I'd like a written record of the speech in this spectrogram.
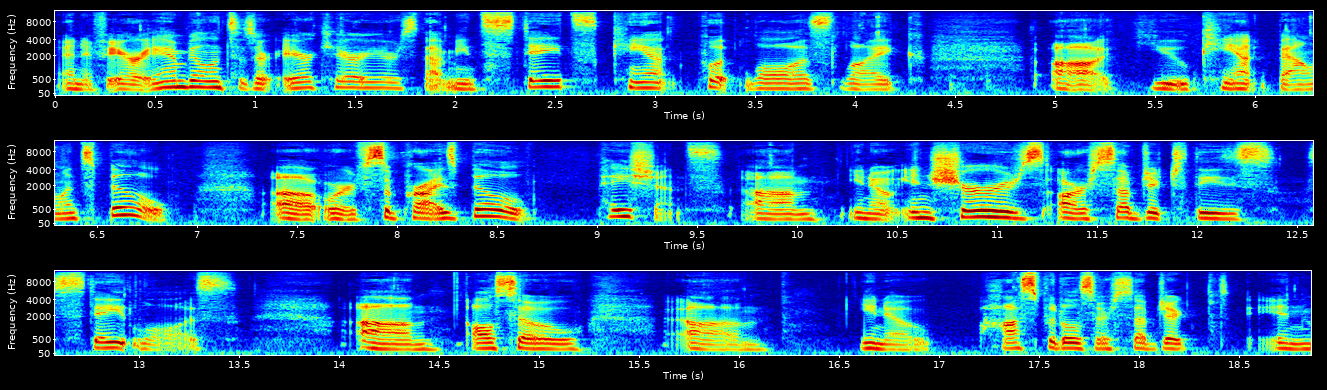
And if air ambulances are air carriers, that means states can't put laws like uh, you can't balance bill uh, or surprise bill patients. Um, you know, insurers are subject to these state laws. Um, also, um, you know, hospitals are subject in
